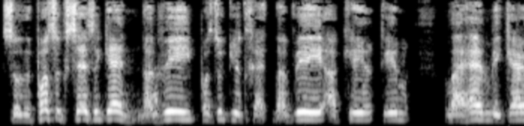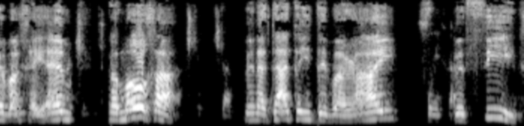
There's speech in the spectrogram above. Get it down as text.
So the pasuk says again, Navi pasuk Yudchet, Navi akim lahem mikarev achehem kamocha v'natati devarai befiv.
